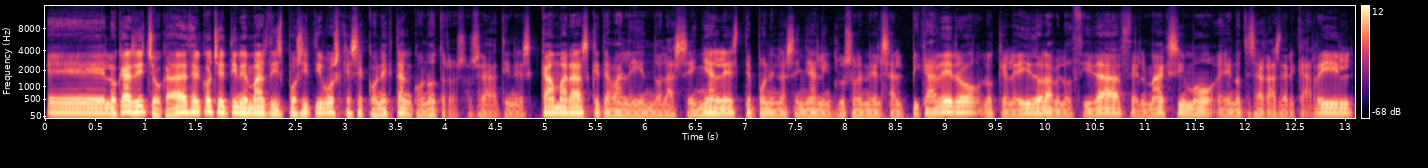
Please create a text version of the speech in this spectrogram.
eh, lo que has dicho, cada vez el coche tiene más dispositivos que se conectan con otros. O sea, tienes cámaras que te van leyendo las señales, te ponen la señal incluso en el salpicadero, lo que he leído, la velocidad, el máximo, eh, no te salgas del carril.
